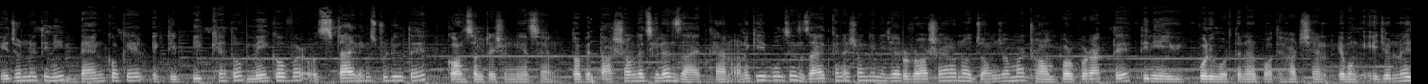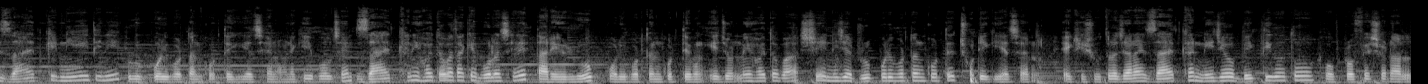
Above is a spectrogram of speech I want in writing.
এজন্যই তিনি ব্যাংককের একটি বিখ্যাত মেকওভার ও স্টাইলিং স্টুডিওতে কনসালটেশন নিয়েছেন। তবে তার সঙ্গে ছিলেন জায়েদ খান। অনেকেই বলছেন জায়েদ খানের সঙ্গে নিজের রসায়ন ও জমজমাট সম্পর্ক রাখতে তিনি এই পরিবর্তনের পথে হাঁটছেন এবং এই জন্যই জায়েদকে নিয়েই তিনি রূপ পরিবর্তন করতে গিয়েছেন। অনেকেই বলছেন, জায়েদ খানই হয়তোবা তাকে বলেছে তার এই রূপ পরিবর্তন করতে এবং এই জন্যই হয়তোবা সে নিজের রূপ পরিবর্তন করতে ছুটে গিয়েছেন। একটি সূত্র জানায়, জায়েদ খান নিজেও ব্যক্তিগত ও প্রফেশনাল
